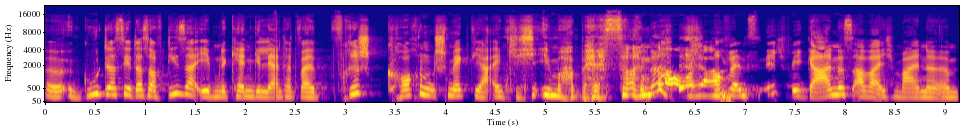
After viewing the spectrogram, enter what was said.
Äh, gut, dass ihr das auf dieser Ebene kennengelernt habt, weil frisch kochen schmeckt ja eigentlich immer besser, ne? Genau, ja. Auch wenn es nicht vegan ist, aber ich meine, ähm,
